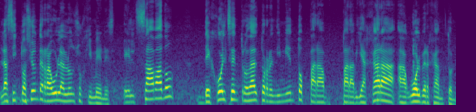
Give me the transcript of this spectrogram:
La situación de Raúl Alonso Jiménez. El sábado dejó el centro de alto rendimiento para, para viajar a Wolverhampton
